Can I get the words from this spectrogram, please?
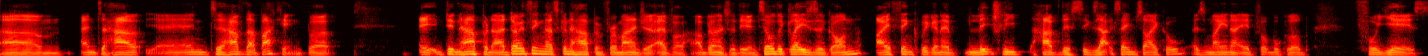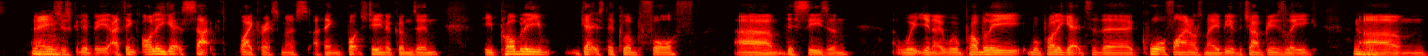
um, and to have and to have that backing. But it didn't happen. I don't think that's going to happen for a manager ever. I'll be honest with you. Until the Glazers are gone, I think we're going to literally have this exact same cycle as Man United Football Club for years. Mm-hmm. And it's mm-hmm. just going to be. I think Ole gets sacked by Christmas. I think Pochettino comes in. He probably gets the club fourth um, this season. We, you know, we'll probably we'll probably get to the quarterfinals maybe of the Champions League, Mm-hmm. Um,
